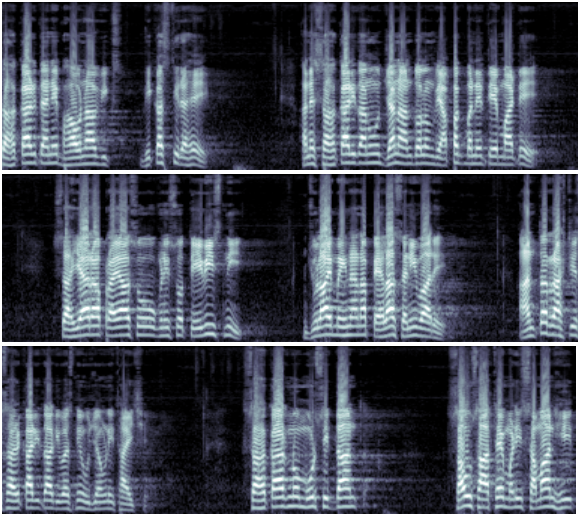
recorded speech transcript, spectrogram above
સહકારિતાની ભાવના વિકસતી રહે અને સહકારિતાનું જન આંદોલન વ્યાપક બને તે માટે સહિયારા પ્રયાસો ઓગણીસો ત્રેવીસની જુલાઈ મહિનાના પહેલા શનિવારે આંતરરાષ્ટ્રીય સહકારિતા દિવસની ઉજવણી થાય છે. સહકારનો મૂળ સિદ્ધાંત, સૌ સાથે મળી સમાન હિત,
